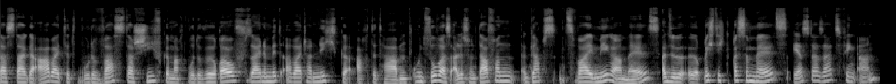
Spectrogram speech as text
das da gearbeitet wurde, was da schief gemacht wurde, worauf seine Mitarbeiter nicht geachtet haben und sowas alles. Und davon gab es zwei Mega-Mails, also äh, richtig krasse Mails. Erster Satz fing an.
